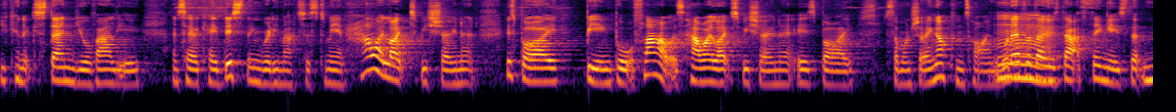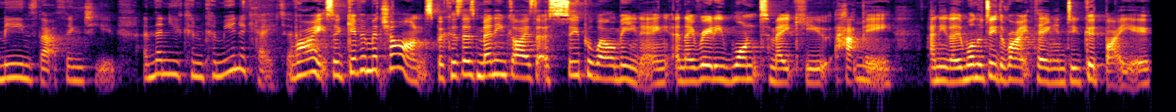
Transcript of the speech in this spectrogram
you can extend your value and say, okay, this thing really matters to me, and how I like to be shown it is by being bought flowers. How I like to be shown it is by someone showing up on time. Whatever mm. those that thing is that means that thing to you, and then you can communicate it. Right, so give him a chance because there's many guys that are super well meaning and they really want to make you happy mm. And you know they want to do the right thing and do good by you.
